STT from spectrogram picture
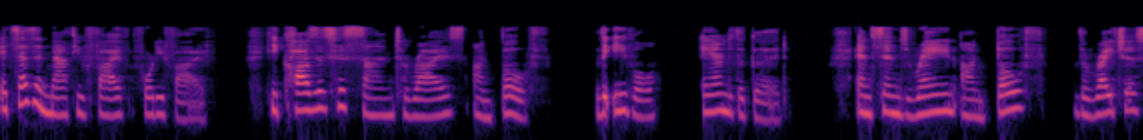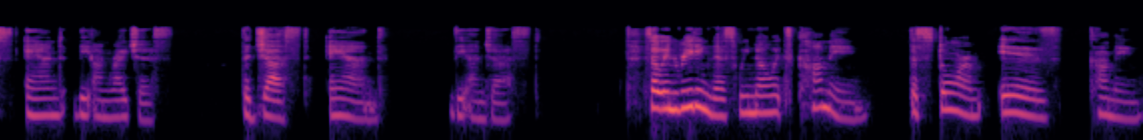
It says in Matthew 5:45, He causes his sun to rise on both the evil and the good, and sends rain on both the righteous and the unrighteous, the just and the unjust. So in reading this, we know it's coming. The storm is coming.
